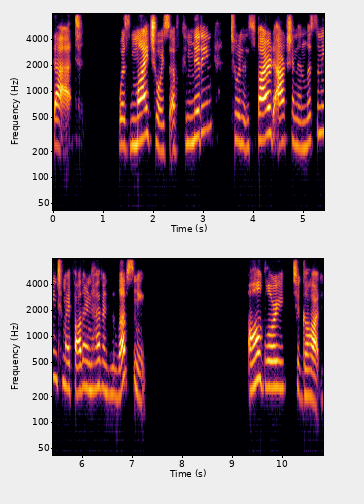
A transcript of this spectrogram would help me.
that was my choice of committing to an inspired action and listening to my Father in heaven who loves me. All glory to God.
